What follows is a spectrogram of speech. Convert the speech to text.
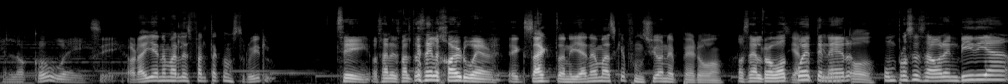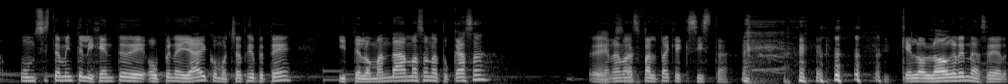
Qué loco, güey. Sí, ahora ya nada más les falta construirlo. Sí, o sea, les falta hacer el hardware. Exacto, ni ya nada más que funcione, pero... O sea, el robot pues puede tener un procesador NVIDIA, un sistema inteligente de OpenAI como ChatGPT y te lo manda Amazon a tu casa. Ya nada más falta que exista. que lo logren hacer.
